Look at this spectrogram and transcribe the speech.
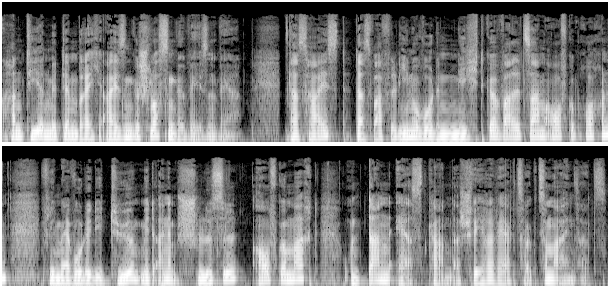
Hantieren mit dem Brecheisen geschlossen gewesen wäre. Das heißt, das Waffelino wurde nicht gewaltsam aufgebrochen, vielmehr wurde die Tür mit einem Schlüssel aufgemacht und dann erst kam das schwere Werkzeug zum Einsatz.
